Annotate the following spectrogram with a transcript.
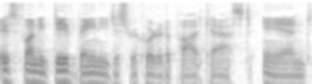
it's funny. Dave Boehne just recorded a podcast, and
